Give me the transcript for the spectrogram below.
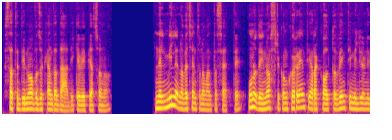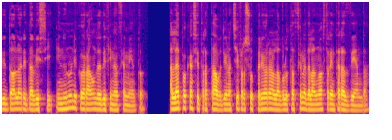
State di nuovo giocando a dadi, che vi piacciono. Nel 1997 uno dei nostri concorrenti ha raccolto 20 milioni di dollari da VC in un unico round di finanziamento. All'epoca si trattava di una cifra superiore alla valutazione della nostra intera azienda.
